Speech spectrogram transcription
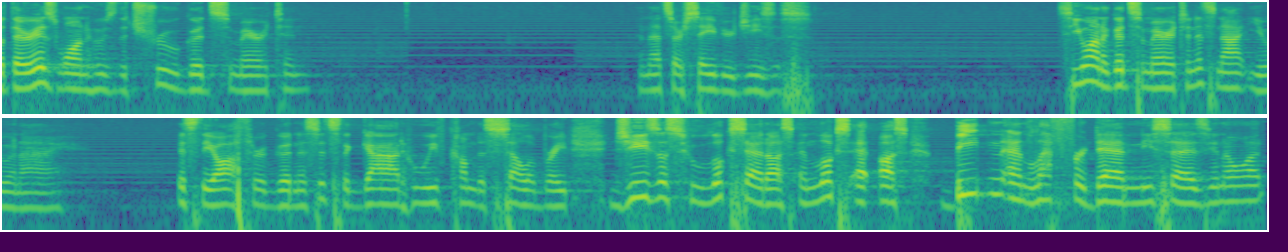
But there is one who's the true Good Samaritan, and that's our Savior Jesus. So, you want a Good Samaritan? It's not you and I. It's the author of goodness. It's the God who we've come to celebrate. Jesus, who looks at us and looks at us beaten and left for dead, and he says, You know what?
